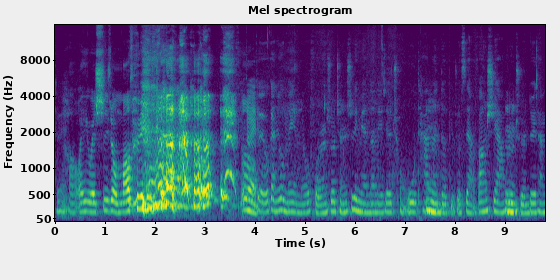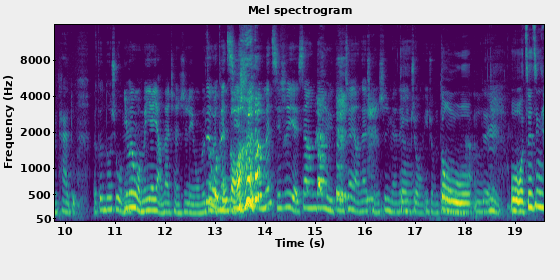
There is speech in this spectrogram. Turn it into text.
对对。好，我以为是一种猫的名 字。对对我感觉我们也没有否认说城市里面的那些宠物，它们的比如说饲养方式呀，或者主人对它们态度，呃更多是我们因为我们也养在城市里，我们对作我们其为土狗，实我们其实也相当于对圈养在城市里面的一种一种动物对，嗯我我最近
